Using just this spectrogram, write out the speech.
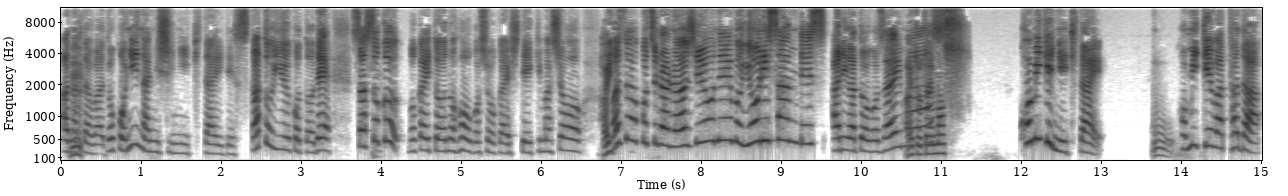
あなたはどこに何しに行きたいですか、ということで、早速ご回答の方をご紹介していきましょう。はい。まずはこちら、ラジオネームよりさんです。ありがとうございます。ありがとうございま。す。コミケに行きたい。コミケはただ、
